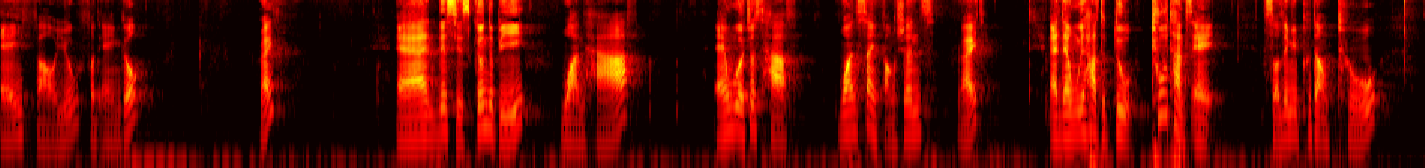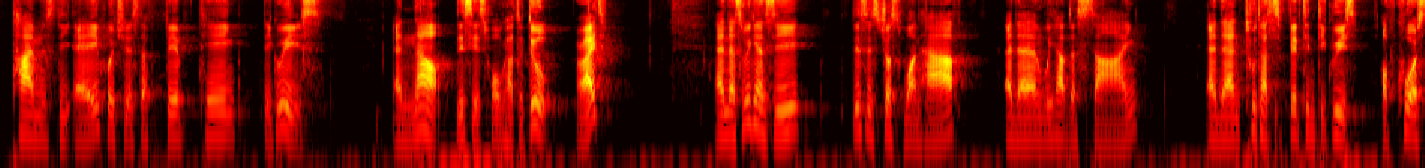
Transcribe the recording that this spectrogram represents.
a value for the angle, right? And this is going to be 1 half, and we'll just have one sine functions, right? And then we have to do 2 times a. So let me put down 2 times the A, which is the 15 degrees. And now this is what we have to do, right? And as we can see, this is just one half, and then we have the sine, and then 2 times 15 degrees. Of course,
